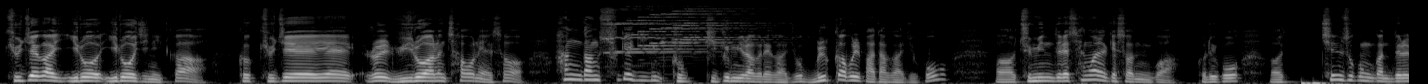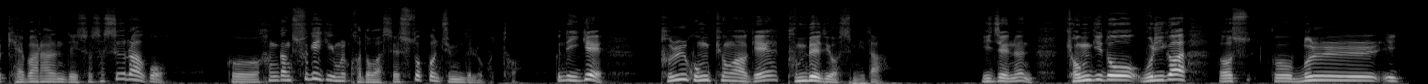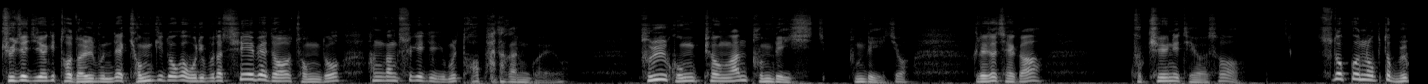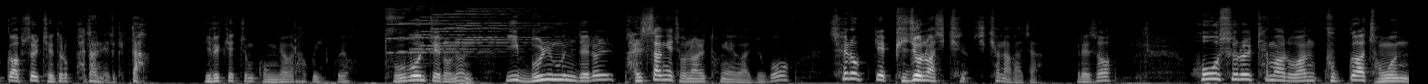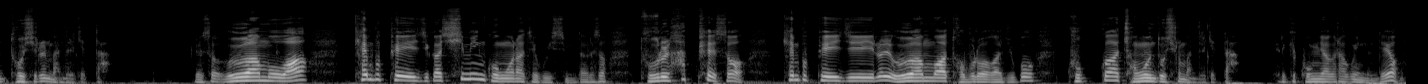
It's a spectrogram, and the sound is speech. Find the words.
규제가 이루, 이루어지니까 그 규제를 위로하는 차원에서 한강 수계 기금- 그 기금이라 그래가지고 물값을 받아가지고 어, 주민들의 생활 개선과 그리고 어, 친수 공간들을 개발하는 데 있어서 쓰라고 그 한강 수계 기금을 걷어왔어요 수도권 주민들로부터. 근데 이게 불공평하게 분배되었습니다. 이제는 경기도 우리가 어, 그물 규제 지역이 더 넓은데 경기도가 우리보다 세 배 더 정도 한강 수계 기금을 더 받아가는 거예요. 불공평한 분배이시, 분배이죠. 그래서 제가 국회의원이 되어서 수도권으로부터 물값을 제대로 받아내겠다. 이렇게 좀 공약을 하고 있고요. 두 번째로는 이 물 문제를 발상의 전환을 통해 가지고 새롭게 비전화 시켜, 시켜 나가자. 그래서 호수를 테마로 한 국가 정원 도시를 만들겠다. 그래서 의암호와 캠프 페이지가 시민 공원화 되고 있습니다. 그래서 둘을 합해서 캠프 페이지를 의암호와 더불어 가지고 국가 정원 도시로 만들겠다. 이렇게 공약을 하고 있는데요.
